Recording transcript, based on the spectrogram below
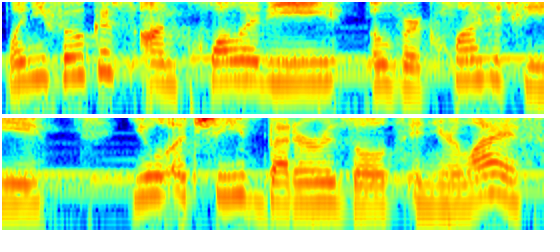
When you focus on quality over quantity, you'll achieve better results in your life.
